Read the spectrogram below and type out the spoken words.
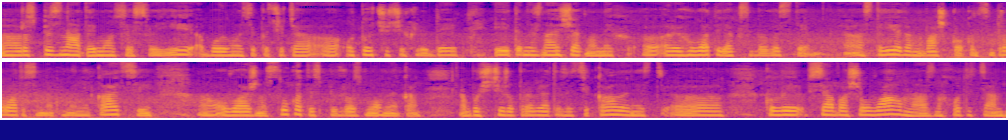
е, розпізнати емоції свої або емоції почуття е, оточуючих людей, і ти не знаєш, як на них е, реагувати, як себе вести. Стає там важко концентруватися на комунікації, уважно слухати співрозмовника або щиро проявляти зацікавленість, коли вся ваша увага вона знаходиться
